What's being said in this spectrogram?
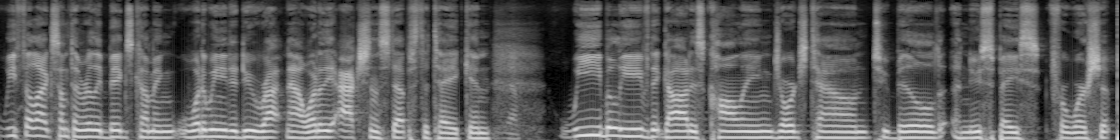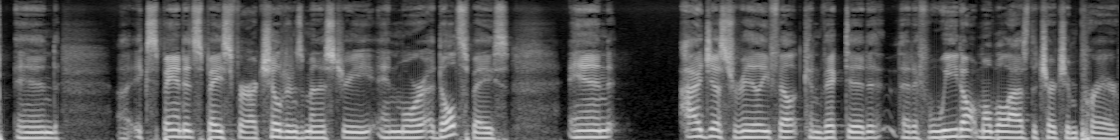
we feel like something really big's coming. What do we need to do right now? What are the action steps to take? And yeah. we believe that God is calling Georgetown to build a new space for worship and uh, expanded space for our children's ministry and more adult space. And I just really felt convicted that if we don't mobilize the church in prayer,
